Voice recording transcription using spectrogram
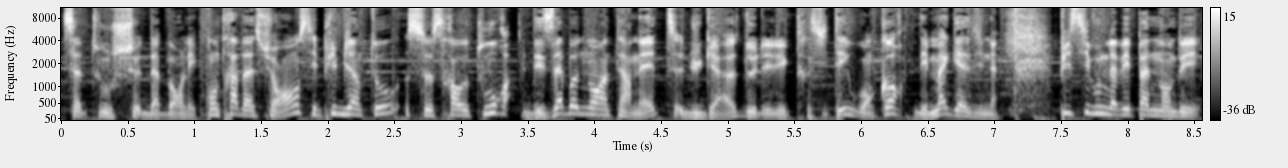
Ça touche d'abord les contrats d'assurance et puis bientôt ce sera autour des abonnements internet, du gaz, de l'électricité ou encore des magazines. Puis si vous ne l'avez pas demandé,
